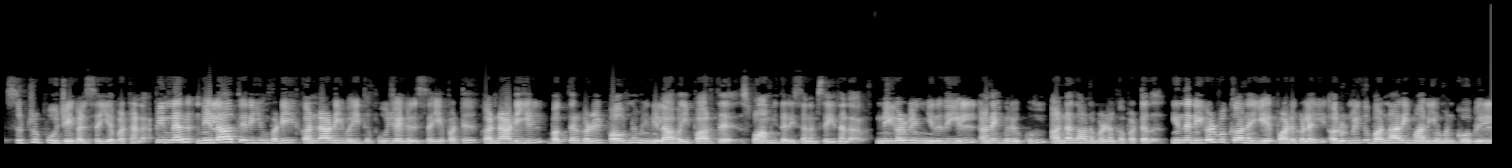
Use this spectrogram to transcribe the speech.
சுற்று பூஜைகள் செய்யப்பட்டன. பின்னர் நிலா தெரியும்படி கண்ணாடி வைத்து பூஜைகள் செய்யப்பட்டு கண்ணாடியில் பக்தர்கள் பௌர்ணமி நிலாவை பார்த்து சுவாமி தரிசனம் செய்தனர். நிகழ்வின் இறுதியில் அனைவருக்கும் அன்னதானம் வழங்கப்பட்டது. இந்த நிகழ்வுக்கான ஏற்பாடுகளை அருள்மிகு பன்னாரி மாரியம்மன் கோவில்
